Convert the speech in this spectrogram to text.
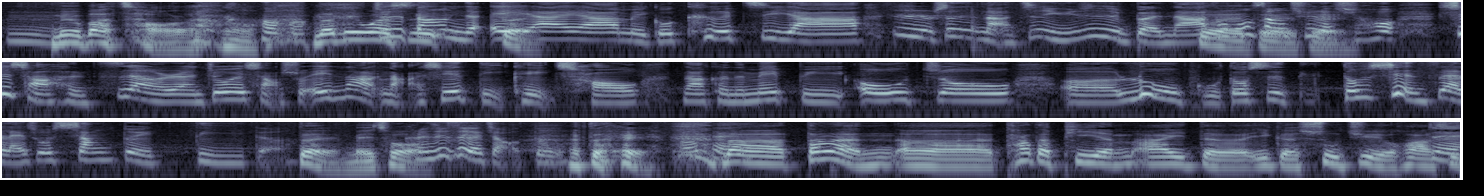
嗯，没有办法炒了。哦、那另外是，就是当你的 AI 啊、美国科技啊、日甚至乃至于日本啊，通通上去的时候，市场很自然而然就会想说，哎，那哪些底可以抄？那可能 maybe 欧洲呃陆股都是都是现在来说相对低的，对，没错，可能是这个角度。对。那当然呃，它的 PMI 的一个数据的话是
